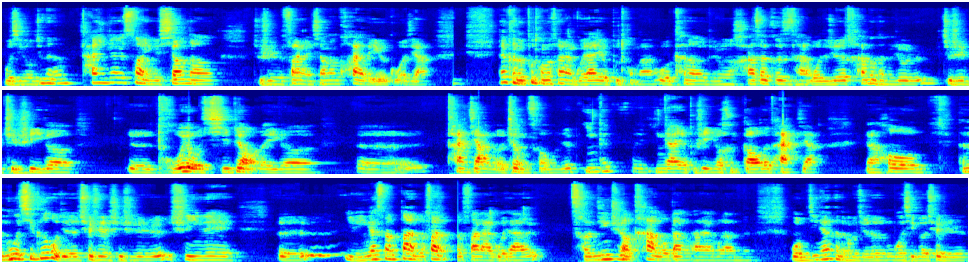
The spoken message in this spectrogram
墨西哥，就可能它应该算一个相当就是发展相当快的一个国家。但可能不同的发展国家也有不同啊。我看到比如说哈萨克斯坦，我就觉得他们可能就是就是只是一个呃徒有其表的一个呃碳价格政策，我觉得应该应该也不是一个很高的碳价。然后可能墨西哥，我觉得确确实实是因为呃也应该算半个发发达国家。曾经至少踏过半个发达国家门，我们今天可能会觉得墨西哥确实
